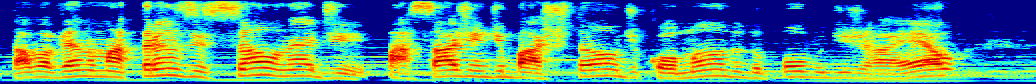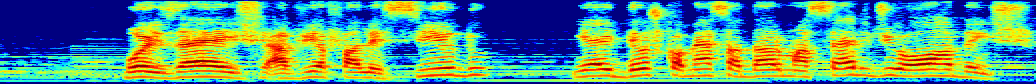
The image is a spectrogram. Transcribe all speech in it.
Estava vendo uma transição né, de passagem de bastão, de comando do povo de Israel. Moisés havia falecido, e aí Deus começa a dar uma série de ordens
